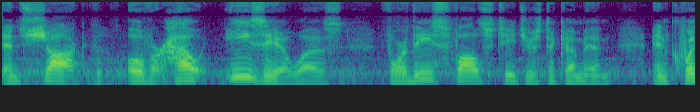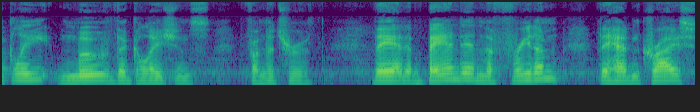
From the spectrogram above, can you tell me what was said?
and shock over how easy it was for these false teachers to come in and quickly move the Galatians from the truth. They had abandoned the freedom they had in Christ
